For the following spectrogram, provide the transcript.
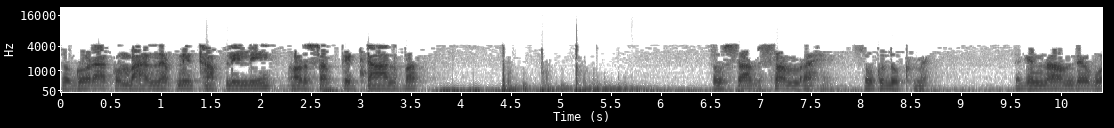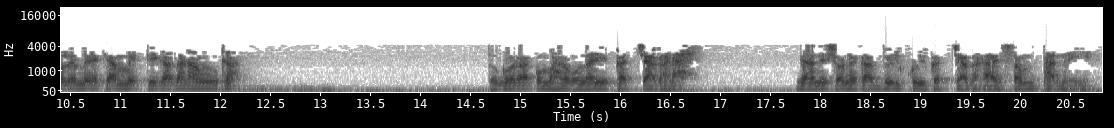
तो गोरा कुंभार ने अपनी थपली ली और सबके टाल पर तो सब सम रहे सुख दुख में। लेकिन नामदेव बोले, मैं क्या मिट्टी का घड़ा हूँ क्या? तो गोरा कुम्हार बोला, ये कच्चा घड़ा है। ज्ञानेश्वर ने कहा बिल्कुल कच्चा घड़ा है समता नहीं है।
